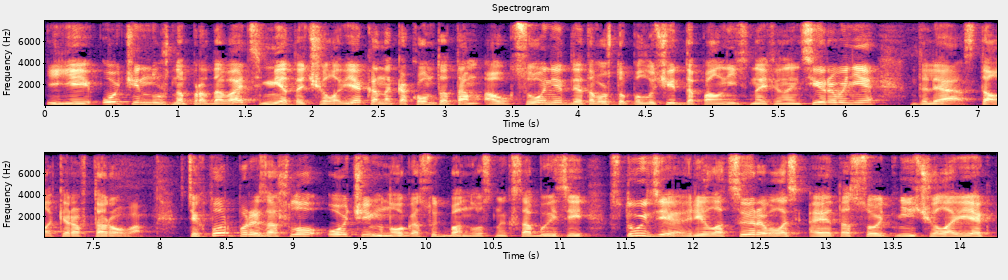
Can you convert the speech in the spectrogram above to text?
и ей очень нужно продавать мета-человека на каком-то там аукционе для того, чтобы получить дополнительное финансирование для Сталкера 2. С тех пор произошло очень много судьбоносных событий. Студия релацировалась, а это сотни человек.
